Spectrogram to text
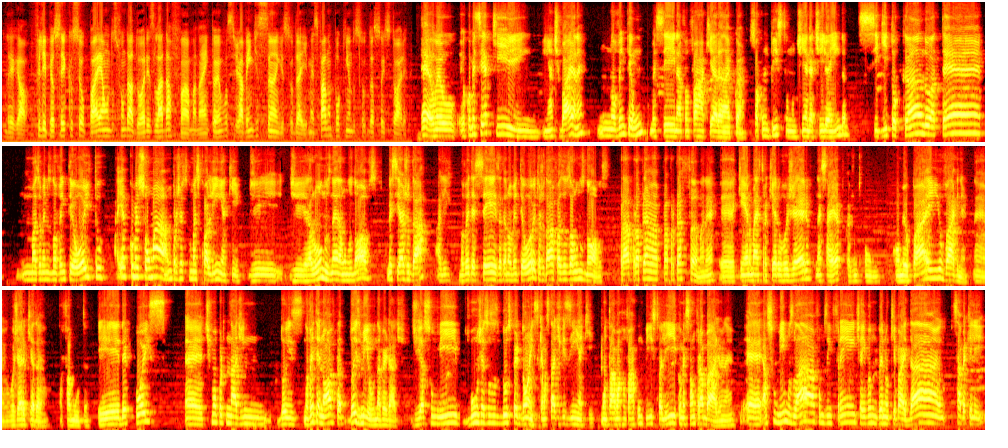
Legal. Felipe, eu sei que o seu pai é um dos fundadores lá da fama, né? Então você já vem de sangue isso daí, mas fala um pouquinho do, da sua história. É, o meu, eu comecei aqui em, em Atibaia, né? Em 91, comecei na fanfarra que era na época só com pistão, não tinha gatilho ainda. Segui tocando até mais ou menos 98. Aí começou uma, um projeto de uma escolinha aqui de, de alunos, né, alunos novos. Comecei a ajudar ali 96 até 98, ajudava a fazer os alunos novos para a própria, pra própria fama, né? É, quem era o maestro aqui era o Rogério, nessa época, junto com, com meu pai e o Wagner, né? O Rogério que era a Famuta. E depois é, tive uma oportunidade em dois, 99 para 2000, na verdade, de assumir Bom Jesus dos Perdões, que é uma cidade vizinha aqui. Montar uma fanfarra com pisto ali e começar um trabalho, né? É, assumimos lá, fomos em frente, aí vamos vendo o que vai dar. Sabe aquele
